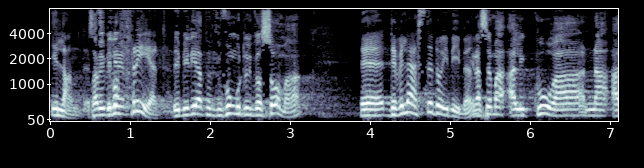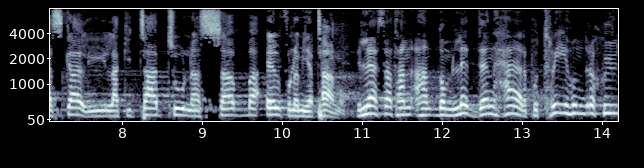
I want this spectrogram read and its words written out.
i landet. Det var fred. Biblia kwa vifungu tulivyosoma det vi läste då i Bibeln, inasema alikuwa na askari laki tatu na saba elfu na mia tano vi läste att han, han, de ledde en här på 307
